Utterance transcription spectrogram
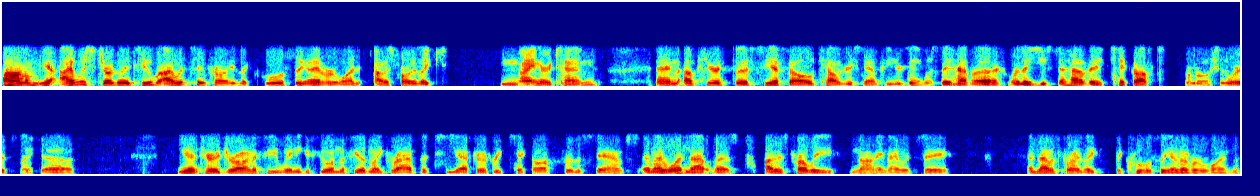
Um, yeah, I was struggling too, but I would say probably the coolest thing I ever won. I was probably like nine or ten, and up here at the CFL Calgary Stampeder games, they have a or they used to have a kickoff promotion where it's like uh you enter a draw, and if you win, you get to go on the field and like grab the tee after every kickoff for the stamps. And I won that when I was I was probably nine, I would say, and that was probably like the coolest thing I've ever won.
